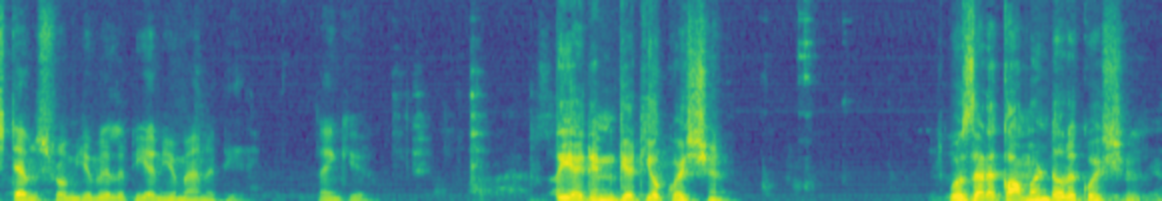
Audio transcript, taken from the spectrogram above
stems from humility and humanity. Thank you. Sorry, I didn't get your question. Was that a comment or a question?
